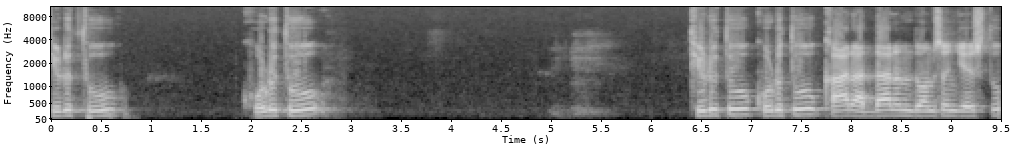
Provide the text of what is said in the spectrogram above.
తిడుతూ కొడుతూ తిడుతూ కొడుతూ కారు అద్దాలను ధ్వంసం చేస్తూ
